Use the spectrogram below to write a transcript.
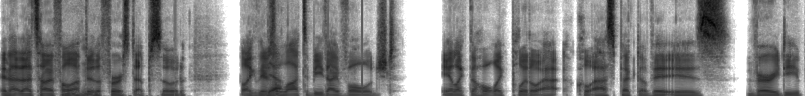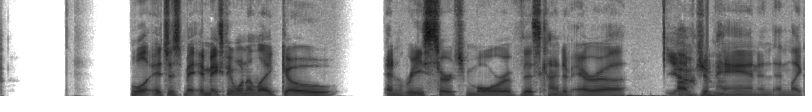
and that, that's how I felt after Mhm. the first episode. Like there's Yeah. a lot to be divulged, and like the whole like political aspect of it is very deep. Well, it just ma- it makes me want to like go and research more of this kind of era Yeah. of Japan and, and like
